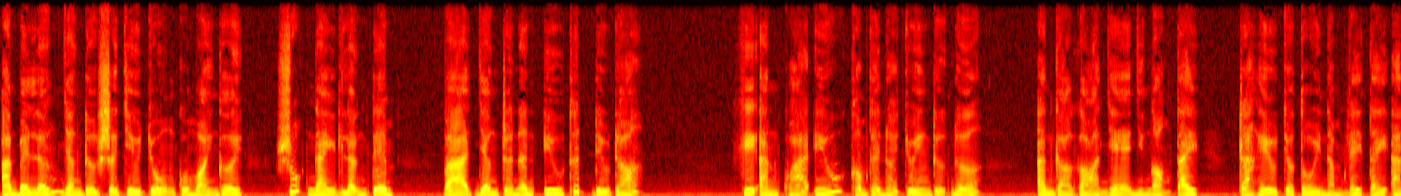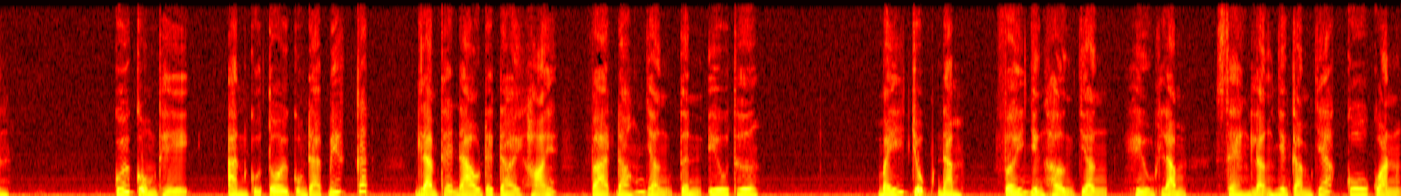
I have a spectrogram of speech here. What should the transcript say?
anh bé lớn nhận được sự chiều chuộng của mọi người suốt ngày lẫn đêm và dần trở nên yêu thích điều đó. Khi anh quá yếu không thể nói chuyện được nữa, anh gõ gõ nhẹ những ngón tay, ra hiệu cho tôi nắm lấy tay anh. Cuối cùng thì anh của tôi cũng đã biết cách làm thế nào để đòi hỏi và đón nhận tình yêu thương. Mấy chục năm với những hờn giận, hiểu lầm, xen lẫn những cảm giác cô quạnh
